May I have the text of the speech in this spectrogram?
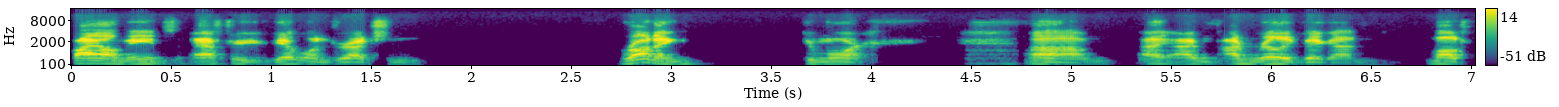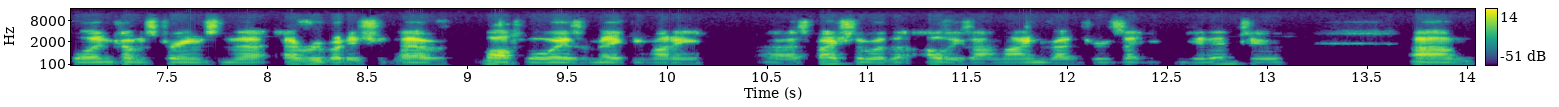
by all means, after you get one direction running, do more. Um, I, I'm I'm really big on multiple income streams and that everybody should have multiple ways of making money, uh, especially with all these online ventures that you can get into. Um,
